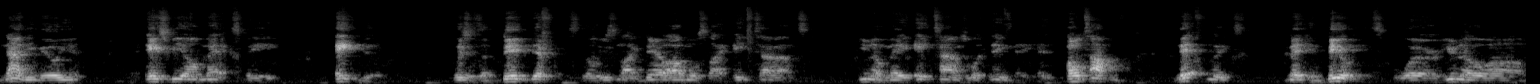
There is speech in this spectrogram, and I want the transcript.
ninety million, HBO Max made eight billion, which is a big difference. So it's like they're almost like eight times, you know, made eight times what they made. And on top of Netflix making billions, where you know, um,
